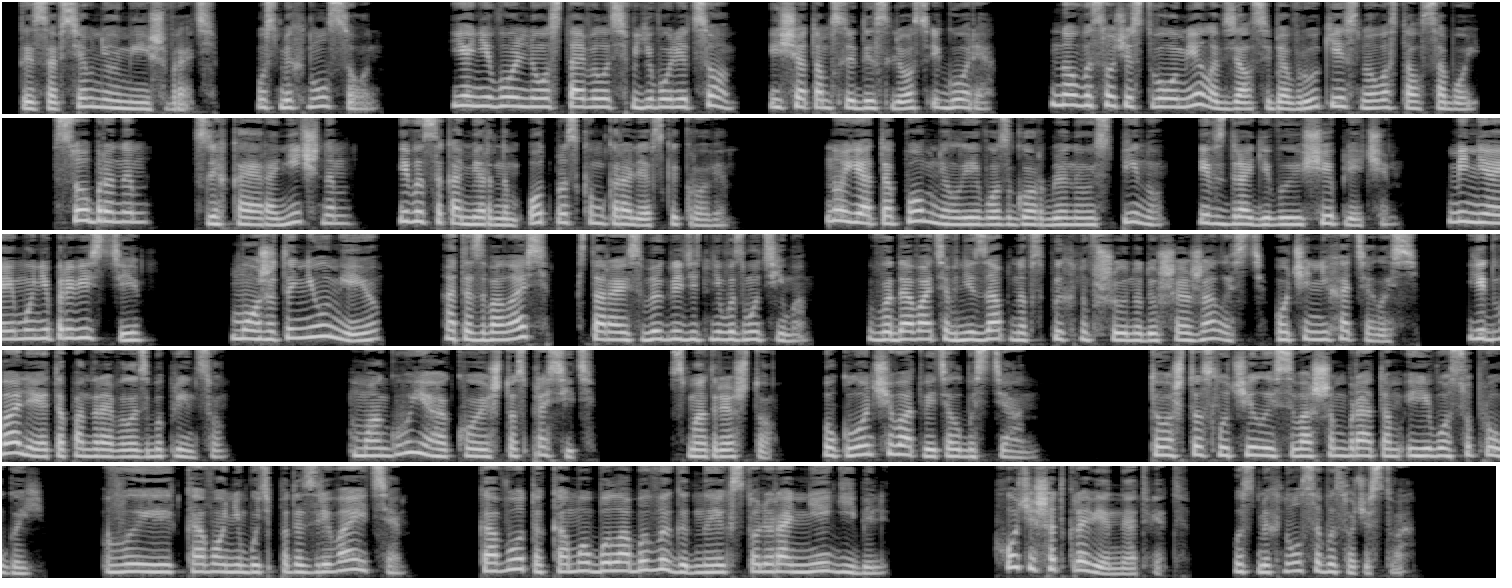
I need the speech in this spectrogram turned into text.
«Ты совсем не умеешь врать», — усмехнулся он. Я невольно уставилась в его лицо, ища там следы слез и горя. Но высочество умело взял себя в руки и снова стал собой. Собранным, слегка ироничным и высокомерным отпрыском королевской крови. Но я-то помнил его сгорбленную спину и вздрагивающие плечи. Меня ему не провести. Может, и не умею. Отозвалась, стараясь выглядеть невозмутимо. Выдавать внезапно вспыхнувшую на душе жалость очень не хотелось. Едва ли это понравилось бы принцу. «Могу я кое-что спросить?» «Смотря что», — уклончиво ответил Бастиан. «То, что случилось с вашим братом и его супругой, вы кого-нибудь подозреваете? Кого-то, кому была бы выгодна их столь ранняя гибель?» «Хочешь откровенный ответ?» — усмехнулся высочество.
